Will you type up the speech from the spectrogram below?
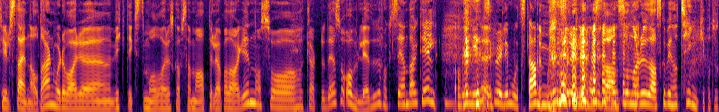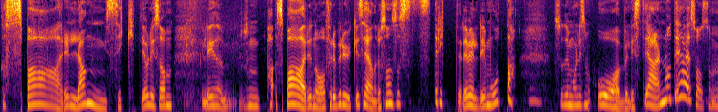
til steinalderen, hvor det var uh, viktigste målet var å skaffe seg mat i løpet av dagen. Og så klarte du det, så overlevde du faktisk en dag til. Og med minst mulig motstand. minst mulig motstand. Så når du da skal begynne å tenke på at du skal spare langsiktig, og liksom, liksom spare nå for å bruke senere og sånn, så stritter det veldig imot, da. Så du må liksom overliste hjernen, og det er sånn som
